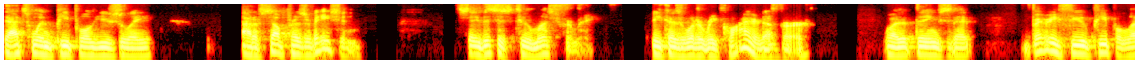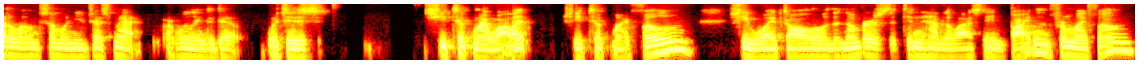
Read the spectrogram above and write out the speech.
That's when people usually out of self-preservation say this is too much for me because what it required of her were things that very few people let alone someone you just met are willing to do which is she took my wallet she took my phone she wiped all of the numbers that didn't have the last name biden from my phone.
